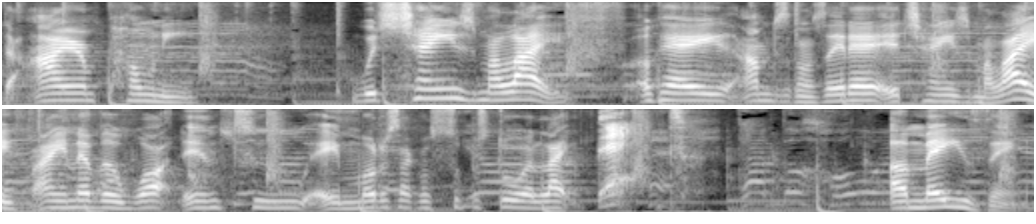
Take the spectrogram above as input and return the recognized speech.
the Iron Pony, which changed my life. Okay, I'm just gonna say that it changed my life. I ain't never walked into a motorcycle superstore like that. Amazing.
